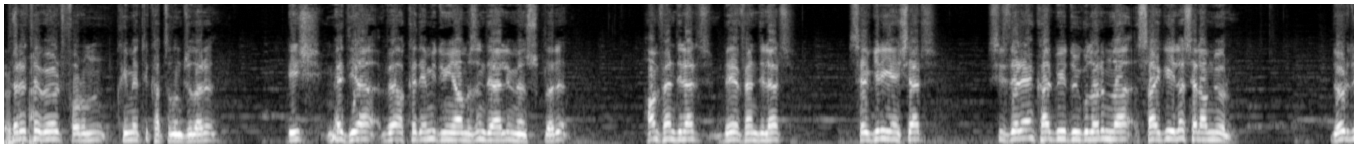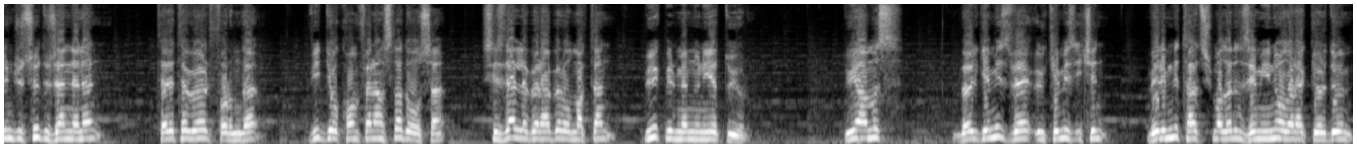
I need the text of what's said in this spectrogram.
başlıyoruz TRT efendim. World Forum'un kıymetli katılımcıları, iş, medya ve akademi dünyamızın değerli mensupları, hanımefendiler, beyefendiler, sevgili gençler, sizleri en kalbi duygularımla, saygıyla selamlıyorum. Dördüncüsü düzenlenen TRT World Forum'da video konferansla da olsa sizlerle beraber olmaktan büyük bir memnuniyet duyuyorum. Dünyamız bölgemiz ve ülkemiz için verimli tartışmaların zemini olarak gördüğüm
